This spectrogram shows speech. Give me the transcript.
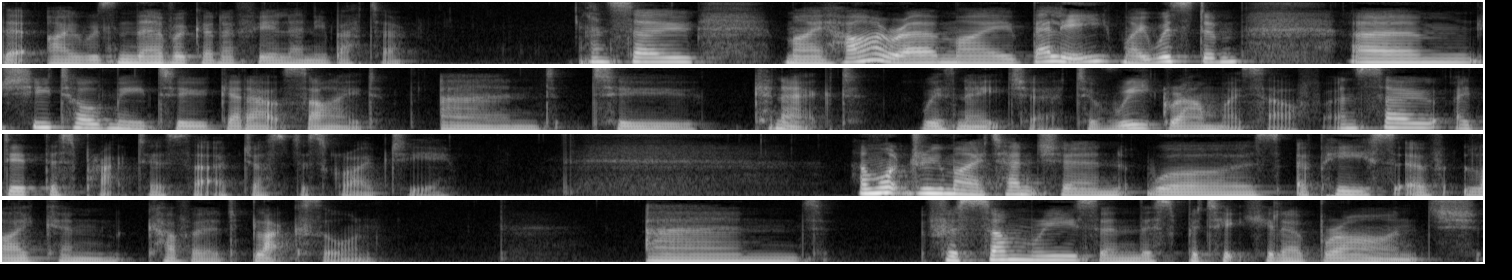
that I was never going to feel any better. And so my hara, my belly, my wisdom, um, she told me to get outside and to connect with nature, to reground myself. And so I did this practice that I've just described to you. And what drew my attention was a piece of lichen covered blackthorn. And for some reason, this particular branch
